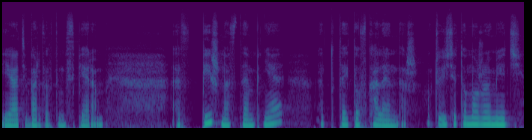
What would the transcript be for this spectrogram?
Ja Cię bardzo w tym wspieram. Wpisz następnie tutaj to w kalendarz. Oczywiście to może mieć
